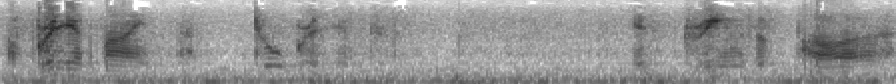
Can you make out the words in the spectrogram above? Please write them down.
A brilliant mind, too brilliant. His dreams of power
